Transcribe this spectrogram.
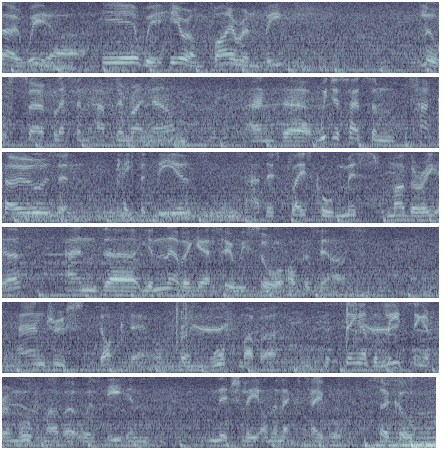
So we are here, we're here on Byron Beach. Little surf lesson happening right now. And uh, we just had some tacos and quesadillas at this place called Miss Margarita. And uh, you never guess who we saw opposite us. Andrew Stockdale from Wolfmother. The singer, the lead singer from Wolfmother was eating literally on the next table. So cool.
